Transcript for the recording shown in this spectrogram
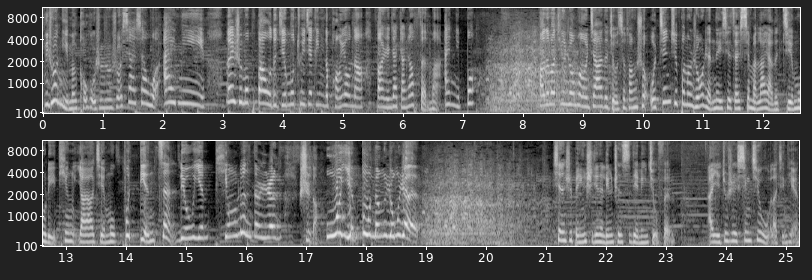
你说你们口口声声说夏夏我爱你，为什么不把我的节目推荐给你的朋友呢？帮人家涨涨粉嘛，爱你不？好的吗？听众朋友家的九次方说，我坚决不能容忍那些在喜马拉雅的节目里听瑶瑶节目不点赞、留言、评论的人。是的，我也不能容忍。现在是北京时间的凌晨四点零九分，啊，也就是星期五了。今天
